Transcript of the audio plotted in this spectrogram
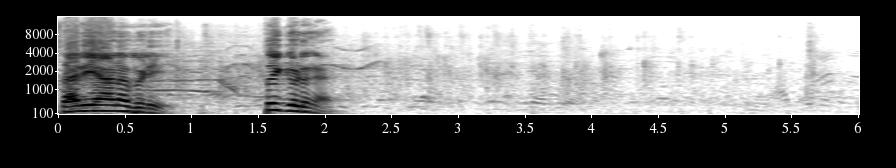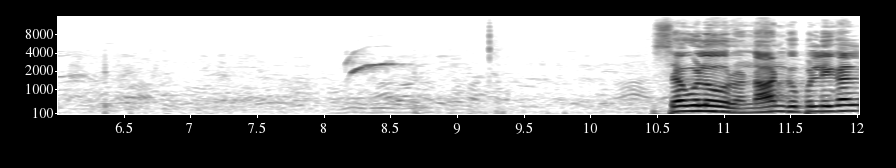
சரியானபடி. தூக்கி விடுங்க. செவலூர் நான்கு புள்ளிகள்.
